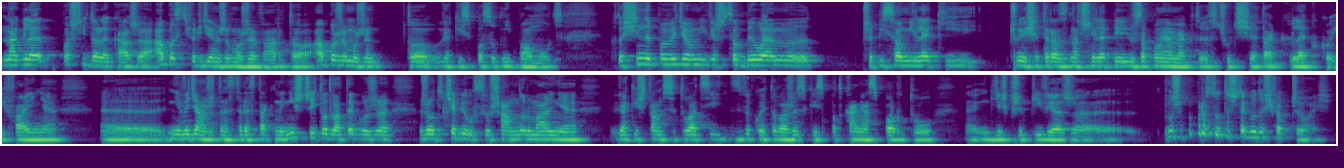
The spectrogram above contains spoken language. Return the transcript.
nagle poszli do lekarza, albo stwierdziłem, że może warto, albo że może to w jakiś sposób mi pomóc. Ktoś inny powiedział mi, wiesz co, byłem, e, przepisał mi leki, czuję się teraz znacznie lepiej, już zapomniałem jak to jest czuć się tak lekko i fajnie. E, nie wiedziałem, że ten stres tak mnie niszczy i to dlatego, że, że od ciebie usłyszałem normalnie w jakiejś tam sytuacji zwykłej towarzyskiej spotkania sportu, e, gdzieś przy piwie, że, no, że po prostu też tego doświadczyłeś.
